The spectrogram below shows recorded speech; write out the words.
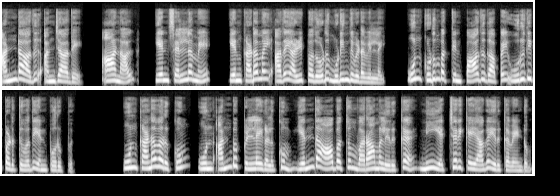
அண்டாது அஞ்சாதே. ஆனால் என் செல்லமே என் கடமை அதை அழிப்பதோடு முடிந்துவிடவில்லை. உன் குடும்பத்தின் பாதுகாப்பை உறுதிப்படுத்துவது என் பொறுப்பு. உன் கணவருக்கும் உன் அன்பு பிள்ளைகளுக்கும் எந்த ஆபத்தும் வராமல் இருக்க நீ எச்சரிக்கையாக இருக்க வேண்டும்.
